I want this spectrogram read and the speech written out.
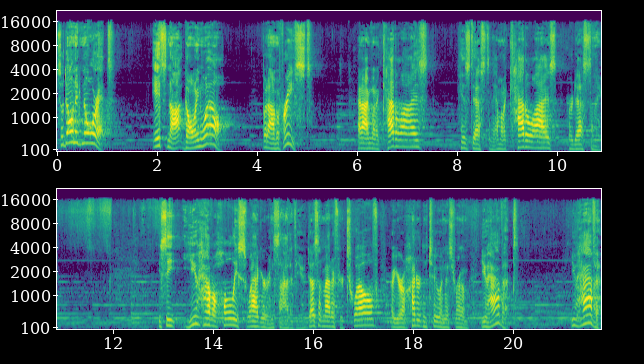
So don't ignore it. It's not going well. But I'm a priest, and I'm going to catalyze his destiny. I'm going to catalyze her destiny. You see, you have a holy swagger inside of you. It doesn't matter if you're 12 or you're 102 in this room. You have it. You have it.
